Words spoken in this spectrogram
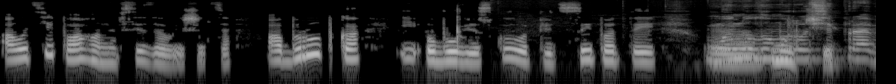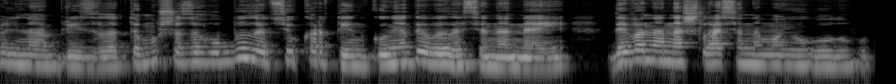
А оці пагони всі залишаться. Обрубка і обов'язково підсипати. У е, минулому мульчі. році правильно обрізала, тому що загубила цю картинку, не дивилася на неї, де вона знайшлася на мою голову.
